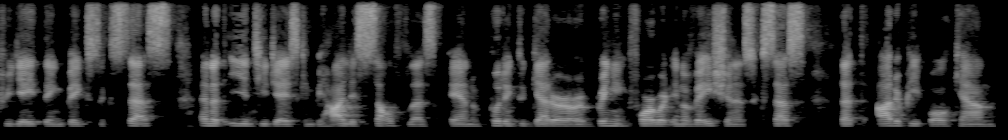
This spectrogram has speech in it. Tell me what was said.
creating big success and that ENTJs can be highly selfless in putting together or bringing forward innovation and success that other people can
